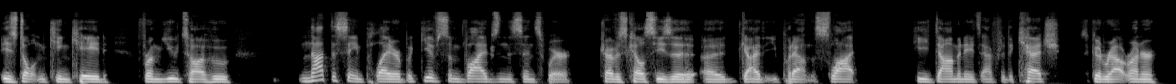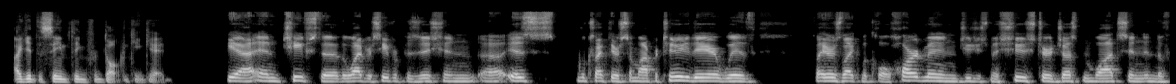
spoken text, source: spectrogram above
is Dalton Kincaid from Utah, who not the same player, but gives some vibes in the sense where Travis Kelce's a, a guy that you put out in the slot. He dominates after the catch. He's a good route runner. I get the same thing from Dalton Kincaid. Yeah, and Chiefs the the wide receiver position uh, is looks like there's some opportunity there with players like Mecole Hardman, Juju Smith Schuster, Justin Watson, and the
